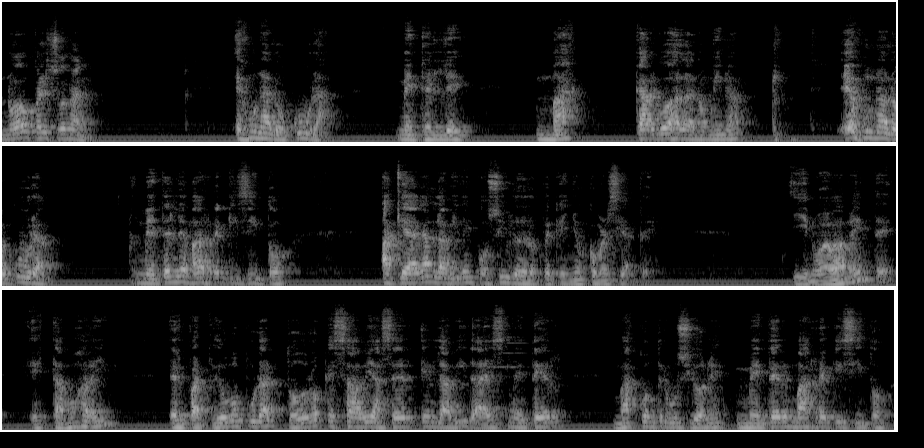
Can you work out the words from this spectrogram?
nuevo personal, es una locura meterle más cargos a la nómina, es una locura meterle más requisitos a que hagan la vida imposible de los pequeños comerciantes. Y nuevamente, estamos ahí el Partido Popular todo lo que sabe hacer en la vida es meter más contribuciones, meter más requisitos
